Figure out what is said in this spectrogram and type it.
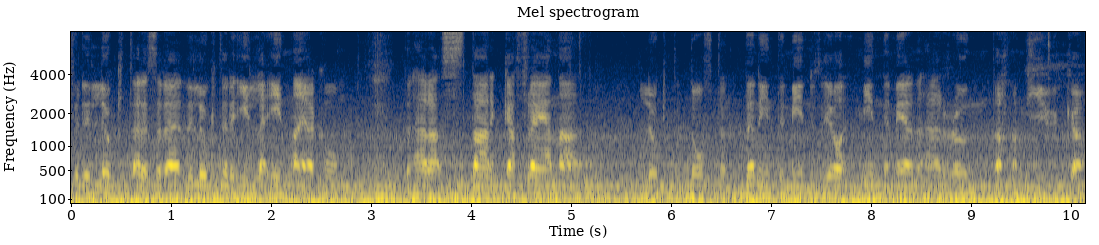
för det luktade sådär, det luktade illa innan jag kom. Den här starka fräna luktdoften, den är inte min. Jag, min är mer den här runda, mjuka.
